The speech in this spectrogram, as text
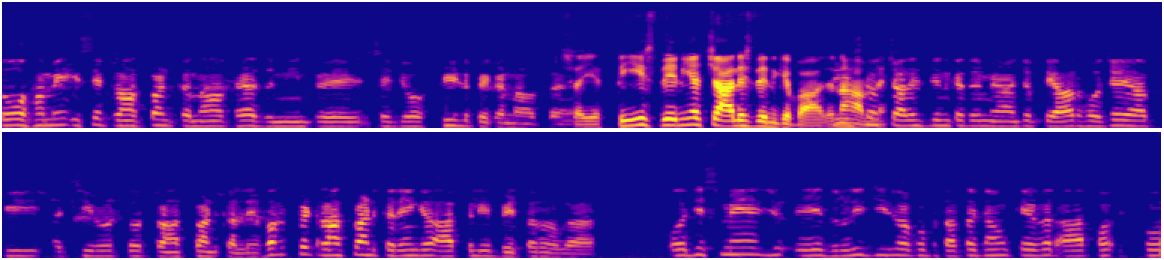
तो हमें इसे ट्रांसप्लांट करना होता है ज़मीन पे से जो फ़ील्ड पे करना होता है। सही है तीस दिन या चालीस दिन के बाद है ना हमने? चालीस दिन के दरमियान जब तैयार हो जाए आपकी अच्छी रोड तो ट्रांसप्लांट कर ले। वक्त पे ट्रांसप्लांट करेंगे आपके लिए बेहतर होगा। और जिसमें ये ज़रूरी चीज़ आपको बताता जाऊँ कि अगर आप इसको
